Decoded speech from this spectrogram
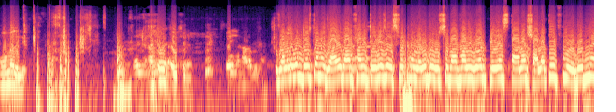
मोहम्मद अली वालेकुम दोस्तों, मैं जावेद आरफानी टीवी से इस वक्त में मौजूद हूँ। आरफानी रोड पी एस थाना शालतीफ की हदूद में।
